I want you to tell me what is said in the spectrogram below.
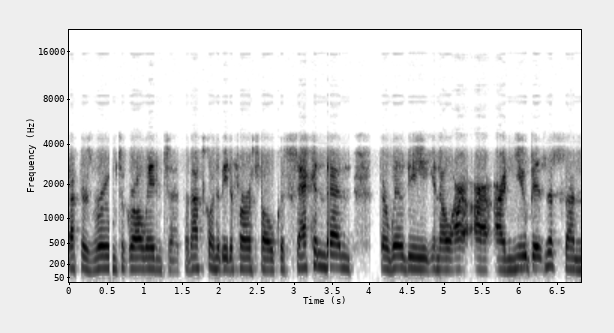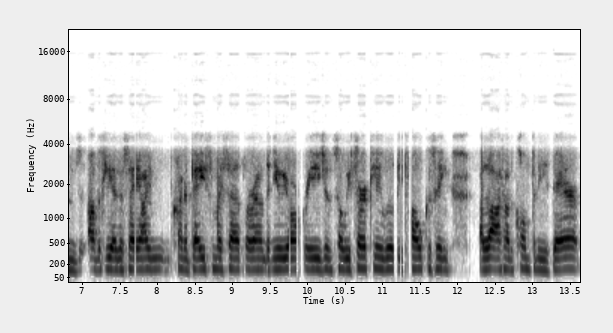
that there's room to grow into. So that's going to be the first focus. Second, then there will be, you know, our, our, our new business. And obviously, as I say, I'm kind of basing myself around the New York region. So we certainly will be focusing a lot on companies there.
